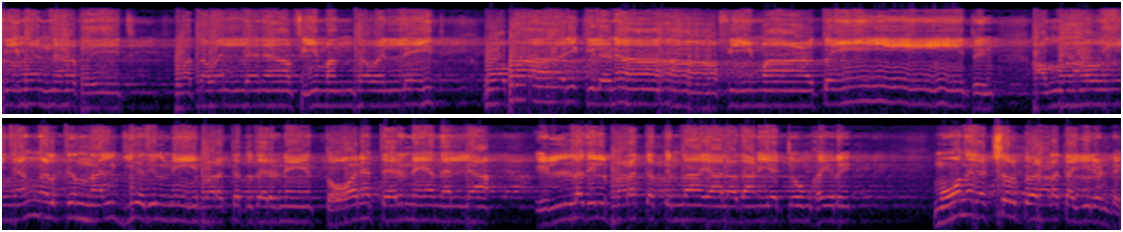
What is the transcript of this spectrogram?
فيمن عافيت وتولنا فيمن توليت وبارك لنا فيما أعطيت അള്ളാഹുവേ ഞങ്ങൾക്ക് നൽകിയതിൽ നീ ബറക്കത്ത് തരണേ തോനെ തരണേ എന്നല്ല ഉള്ളതിൽ ബറക്കത്തുണ്ടായാൽ അതാണ് ഏറ്റവും ഹൈറ് മൂന്ന് ലക്ഷം റുപ്യ ഒരാളെ കയ്യിലുണ്ട്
